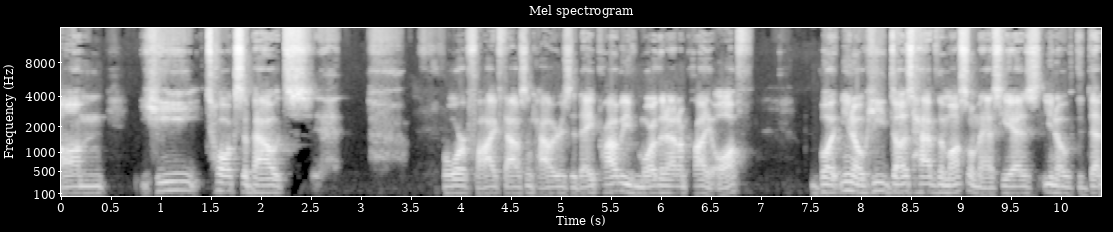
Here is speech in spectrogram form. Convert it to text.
Um, he talks about four or five thousand calories a day, probably more than that. I'm probably off, but you know he does have the muscle mass. He has you know the de-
